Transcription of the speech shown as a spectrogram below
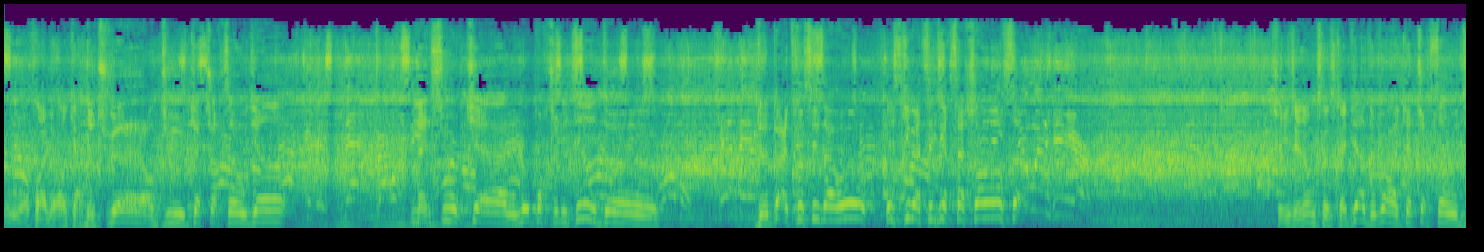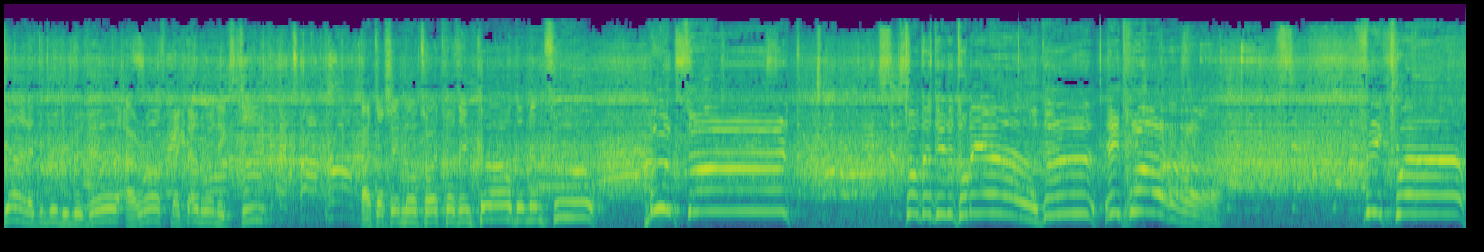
On voit le regard de tueur du catcheur saoudien. Mansour qui a l'opportunité de, de battre Cesaro. Est-ce qu'il va saisir sa chance je disais donc que ce serait bien de voir un catcheur saoudien à la WWE, à Raw, SmackDown ou NXT. Attention, il monte sur la troisième corde, Mansour. Moonsault Tentative de tomber 1, 2 et 3 Victoire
